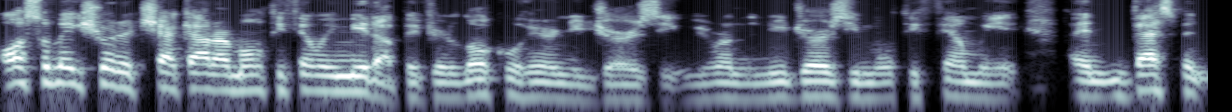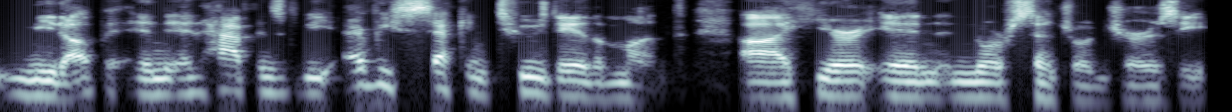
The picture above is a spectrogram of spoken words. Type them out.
Also, make sure to check out our multifamily meetup if you're local here in New Jersey. We run the New Jersey Multifamily Investment Meetup, and it happens to be every second Tuesday of the month uh, here in North Central Jersey.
